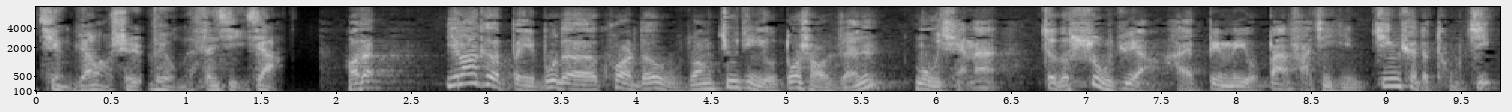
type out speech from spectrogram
请袁老师为我们分析一下。好的，伊拉克北部的库尔德武装究竟有多少人？目前呢，这个数据啊还并没有办法进行精确的统计。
